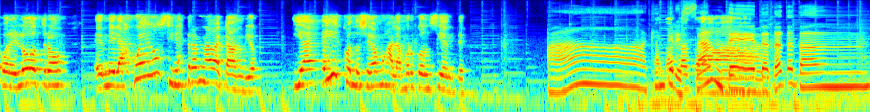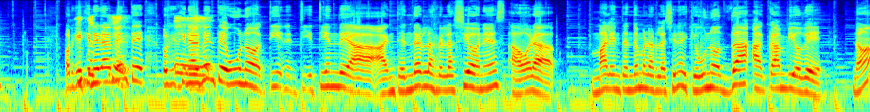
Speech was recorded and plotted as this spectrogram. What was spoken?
por el otro, eh, me la juego sin esperar nada a cambio. Y ahí es cuando llegamos al amor consciente. Ah, qué interesante. Ta, ta, ta, tan. Porque generalmente, porque eh, generalmente uno ti- ti- tiende a, a entender las relaciones, ahora mal entendemos las relaciones de que uno da a cambio de, ¿no?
